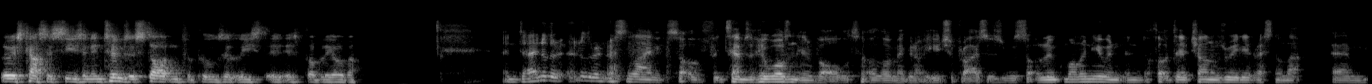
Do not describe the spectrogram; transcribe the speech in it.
Lewis Cass's season, in terms of starting for Pools at least, is probably over. And uh, another another interesting line, sort of in terms of who wasn't involved, although maybe not a huge surprise, was, was sort of Luke Molyneux, and, and I thought Dave Challinor was really interesting on that um,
